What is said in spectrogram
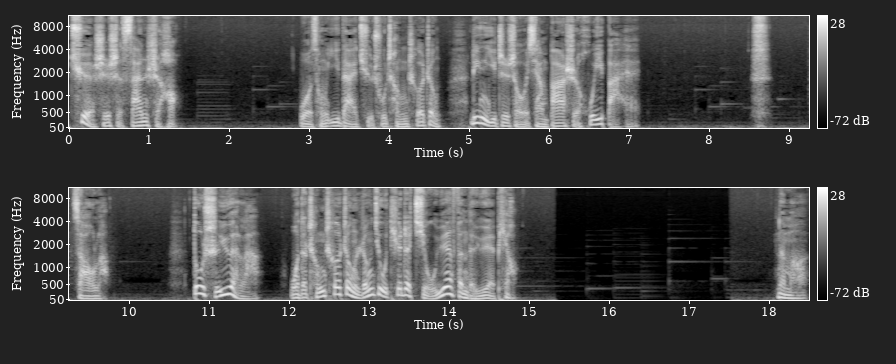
确实是三十号。我从衣袋取出乘车证，另一只手向巴士挥摆。糟了，都十月了，我的乘车证仍旧贴着九月份的月票。那么，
